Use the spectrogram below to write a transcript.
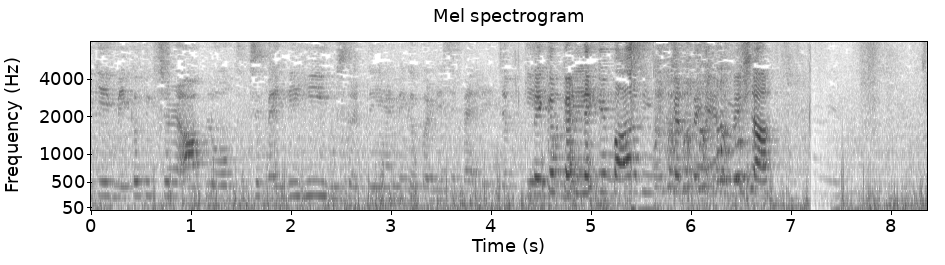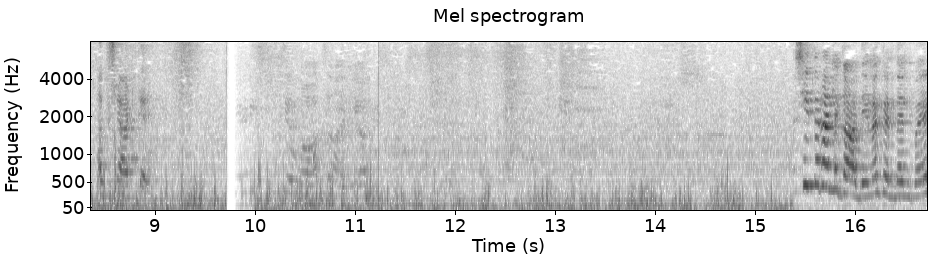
कि मेकअप पिक्चर आप लोग सबसे पहले ही यूज़ करते हैं मेकअप करने से पहले जबकि मेकअप करने के बाद यूज़ करते हैं हमेशा। अब स्टार्ट करें। अच्छी तरह लगा देना गर्दन पर।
